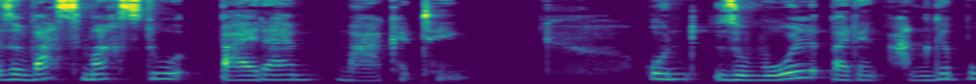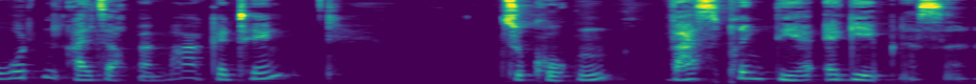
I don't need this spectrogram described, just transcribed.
Also was machst du bei deinem Marketing? Und sowohl bei den Angeboten als auch beim Marketing zu gucken, was bringt dir Ergebnisse?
